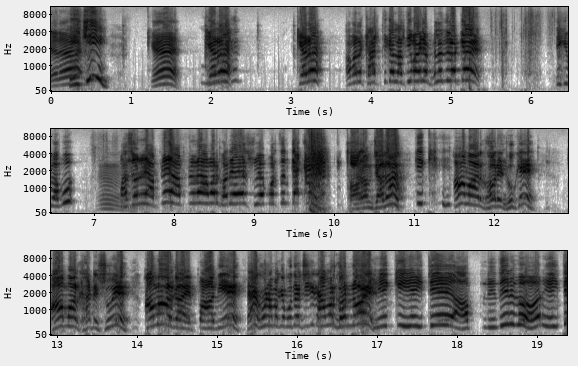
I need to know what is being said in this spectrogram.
এই কি কে? কে? রে কে রে আমার খাট থেকে লাথি মাইরা ফেলে দিল কে? কি বাবু? মাজনে আপনি আপনারা আমার ঘরে শুয়ে পড়ছেন কে? আরাম জাদা কি কি? আমার ঘরে ঢুকে আমার খাটে শুয়ে আমার গায়ে পা দিয়ে এখন আমাকে বোঝাচ্ছিস এটা আমার ঘর নয়? এ কি এইতে আপনাদের ঘর? এইতে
